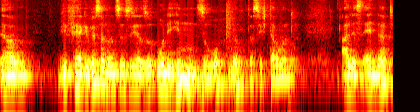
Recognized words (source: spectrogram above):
ähm, wir vergewissern uns es ist ja so ohnehin so ne, dass sich dauernd alles ändert.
